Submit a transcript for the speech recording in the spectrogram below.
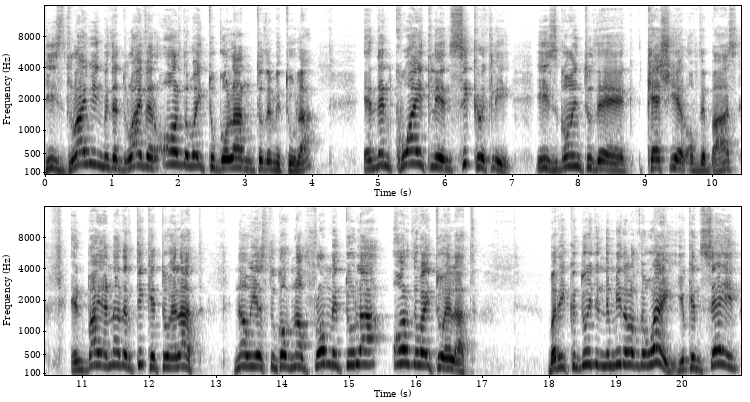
He's driving with the driver all the way to Golan to the Metula, and then quietly and secretly he's going to the cashier of the bus and buy another ticket to Elat. Now he has to go now from Metula all the way to Elat. But he could do it in the middle of the way. You can save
